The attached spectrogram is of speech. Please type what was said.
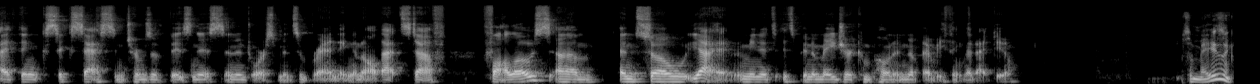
I think success in terms of business and endorsements and branding and all that stuff follows. Um, and so, yeah, I mean, it's, it's been a major component of everything that I do. It's amazing.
